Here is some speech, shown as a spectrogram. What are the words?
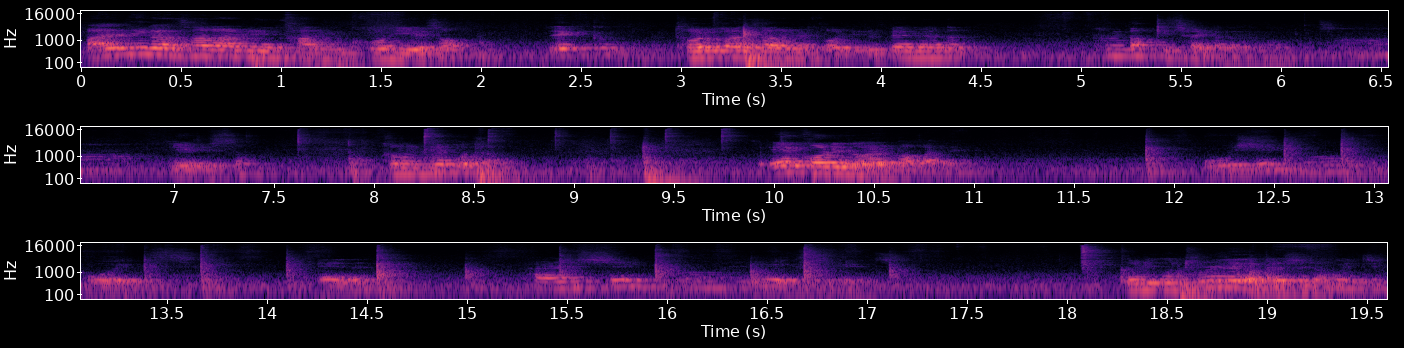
빨리 간 사람이 간 거리에서 조금 덜 간 사람의 거리를 빼면은 한 바퀴 차이가 나는 거지. 아, 이해됐어? 그럼 해보자. 애 거리는 얼마가 돼? 50? 뭐, 5x. 애는 80? 뭐, 5x겠지. 그리고 둘레가 몇이라고 했지?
